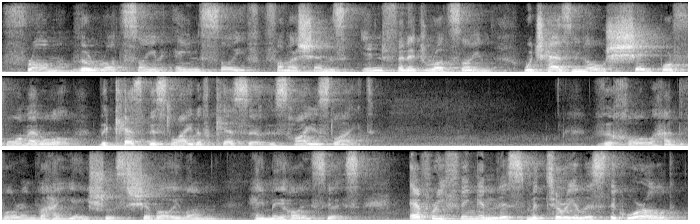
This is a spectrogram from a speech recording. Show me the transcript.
from the Ratzon Ein Soif, from Hashem's infinite Ratzon, which has no shape or form at all. The kes, this light of Keser, this highest light. Hadvorim everything in this materialistic world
